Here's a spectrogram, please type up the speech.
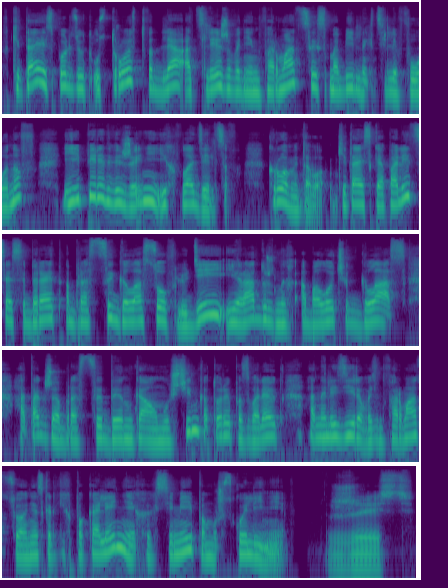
в Китае используют устройства для отслеживания информации с мобильных телефонов и передвижения их владельцев. Кроме того, китайская полиция собирает образцы голосов людей и радужных оболочек глаз, а также образцы ДНК у мужчин, которые позволяют анализировать информацию о нескольких поколениях их семей по мужской линии. Жесть.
